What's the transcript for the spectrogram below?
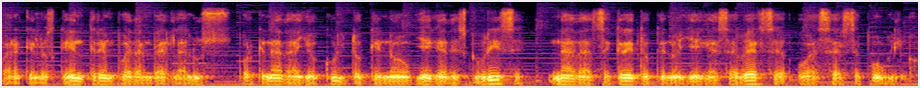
para que los que entren puedan ver la luz, porque nada hay oculto que no llegue a descubrirse, nada secreto que no llegue a saberse o a hacerse público.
